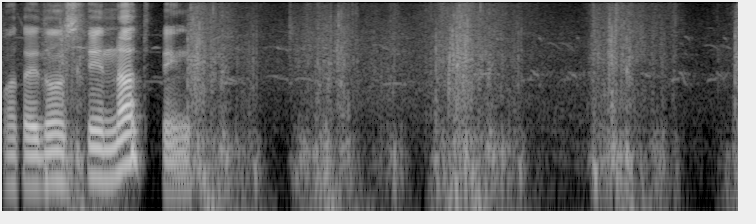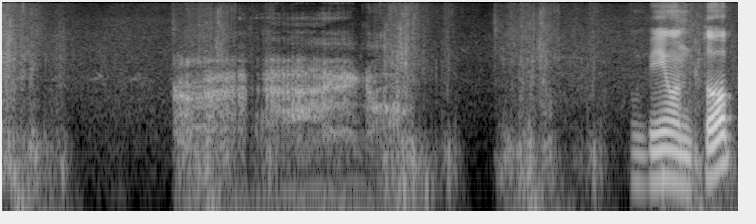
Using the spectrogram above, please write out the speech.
But I don't see nothing. Be on top.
